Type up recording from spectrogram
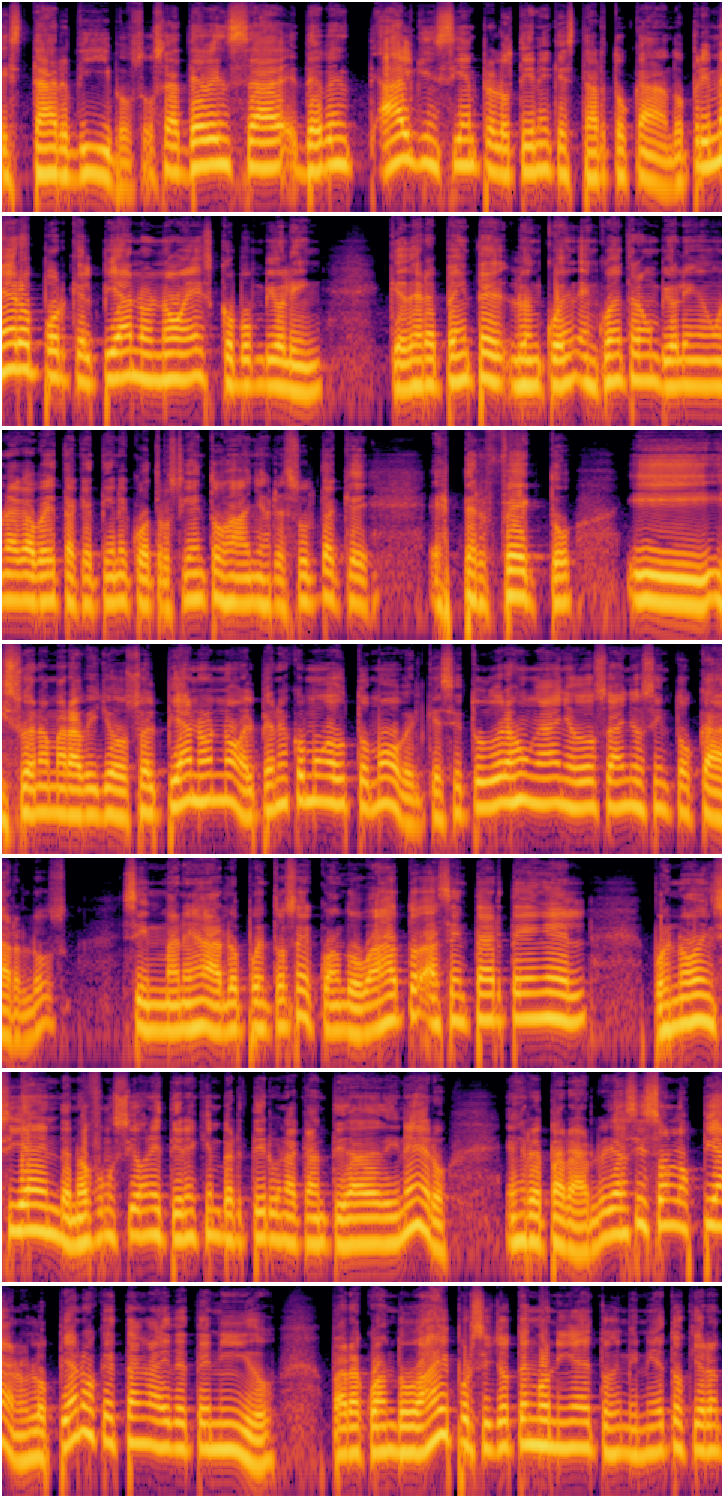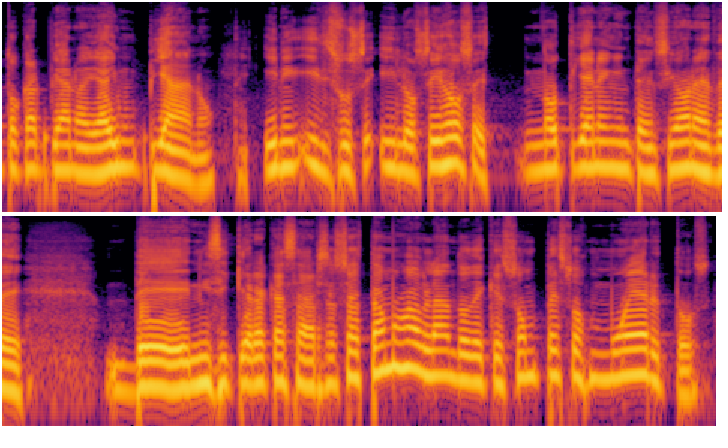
estar vivos, o sea, deben, deben, alguien siempre lo tiene que estar tocando. Primero porque el piano no es como un violín, que de repente lo encuentra un violín en una gaveta que tiene 400 años, resulta que es perfecto, y, suena maravilloso. El piano no, el piano es como un automóvil, que si tú duras un año, dos años sin tocarlos, sin manejarlo, pues entonces cuando vas a, sentarte en él, pues no enciende, no funciona y tienes que invertir una cantidad de dinero en repararlo. Y así son los pianos. Los pianos que están ahí detenidos para cuando, ay, por si yo tengo nietos y mis nietos quieran tocar piano y hay un piano y, y los hijos no tienen intenciones de, de ni siquiera casarse. O sea, estamos hablando de que son pesos muertos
